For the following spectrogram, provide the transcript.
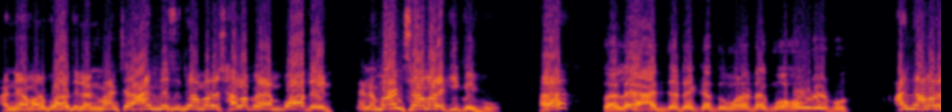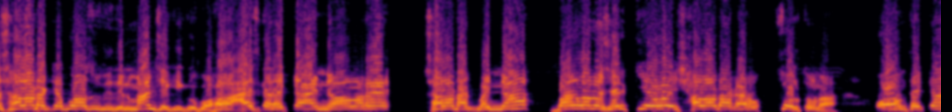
আইনে আমার বহা দিলেন মানছে আইনে যদি আমার শালা আমি বহা দেন। তাহলে মানছে আমার কি কইবো? তাহলে আজ টাকা তোমার এটা হৌরে ফুট। আইনে আমার শালাটা কে বহা যদি দিন মানছে কি কইবো? হ্যাঁ আজকাল একটা আইনে আমার শালা ডাক পাই না। বাংলাদেশের কেউ ওই শালা ডাক আর চলতো না। অহন থেকে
